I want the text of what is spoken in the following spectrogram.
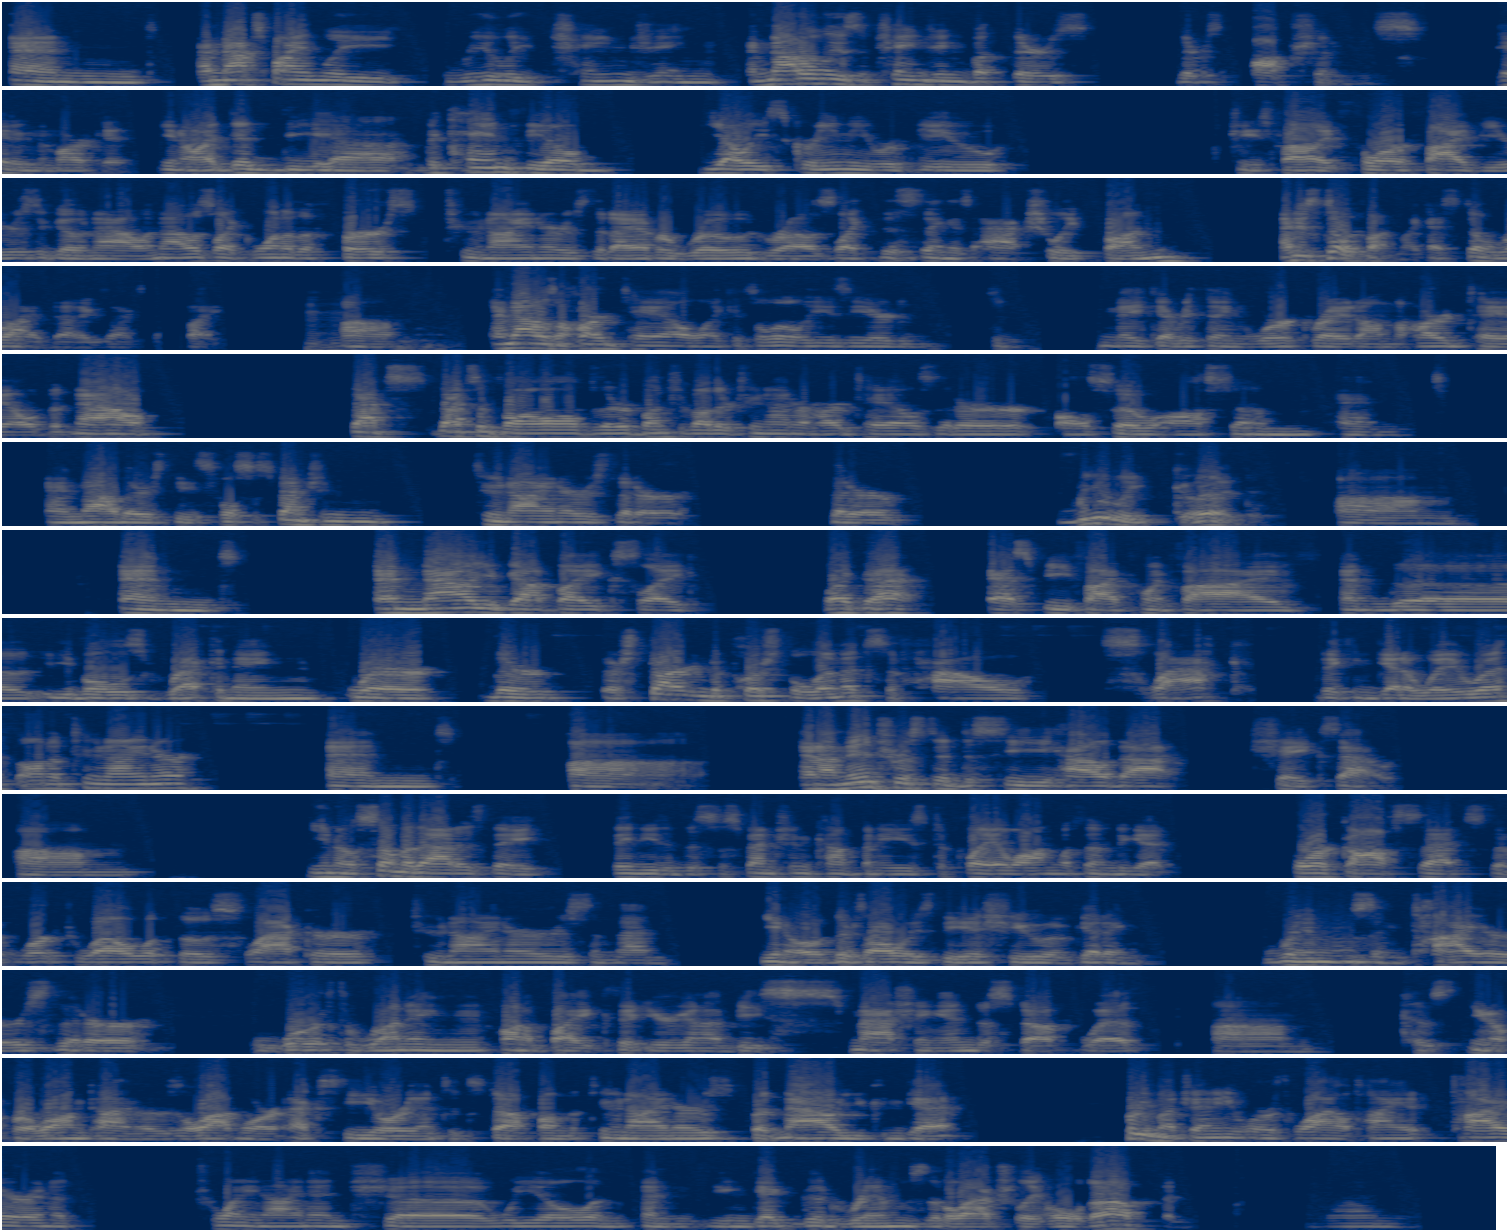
And and that's finally really changing. And not only is it changing, but there's there's options hitting the market. You know, I did the uh, the Canfield Yelli Screamy review. Geez, probably four or five years ago now, and that was like one of the first two niners that I ever rode where I was like, this thing is actually fun, and it's still fun. Like I still ride that exact same bike. Mm-hmm. Um, and that was a hardtail. Like it's a little easier to, to make everything work right on the hardtail. But now that's that's evolved. There are a bunch of other two niner hardtails that are also awesome, and and now there's these full suspension two niners that are that are really good. Um, and and now you've got bikes like like that SB 5.5 and the Evil's Reckoning, where they're they're starting to push the limits of how slack they can get away with on a two niner, and uh, and I'm interested to see how that shakes out. Um, you know, some of that is they they needed the suspension companies to play along with them to get fork offsets that worked well with those slacker two niners, and then you know, there's always the issue of getting rims and tires that are worth running on a bike that you're going to be smashing into stuff with. Um, because, you know, for a long time, it was a lot more XC oriented stuff on the two niners, but now you can get pretty much any worthwhile tire, tire in a 29 inch uh, wheel and, and you can get good rims that'll actually hold up and, and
